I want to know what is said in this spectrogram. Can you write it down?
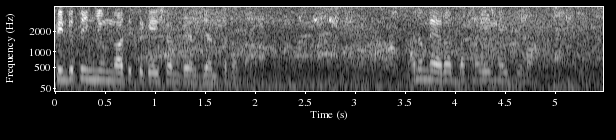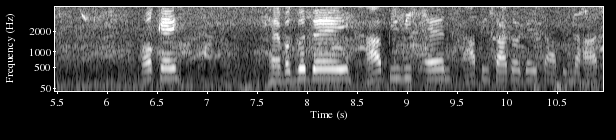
pindutin yung notification bell dyan sa baba. Ano meron? Ba't maingay sila? Okay. Have a good day. Happy weekend. Happy Saturday sa ating lahat.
